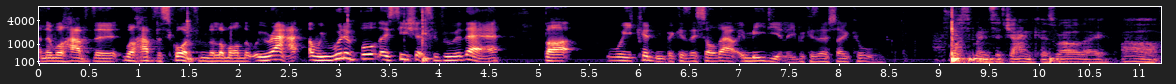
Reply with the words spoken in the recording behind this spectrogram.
and then we'll have the we'll have the squad from the Le Mans that we were at, and we would have bought those t-shirts if we were there, but we couldn't because they sold out immediately because they're so cool. Rothman's a jank as well, though. Oh,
